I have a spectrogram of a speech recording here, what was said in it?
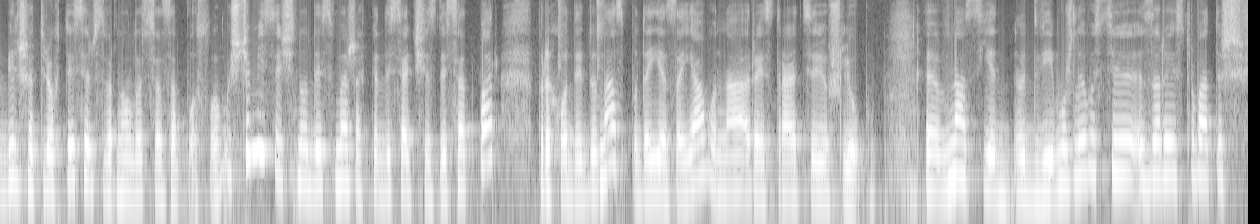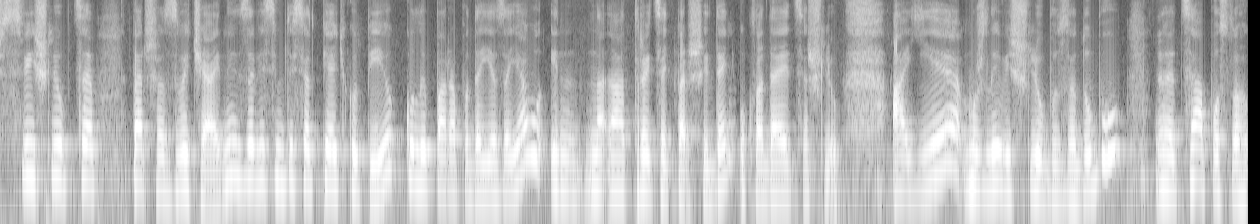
Більше трьох тисяч звернулося за послугами. Щомісячно, десь в межах 50-60 пар приходить до нас, подає заяву на реєстрацію шлюбу. В нас є дві можливості зареєструвати свій шлюб. Це перша звичайний за 85 копійок, коли пара подає заяву і на 31 день укладається шлюб. А є можливість шлюбу за добу. Е, Ця послуга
